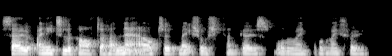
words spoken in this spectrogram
So I need to look after her now to make sure she kind of goes all the way all the way through.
